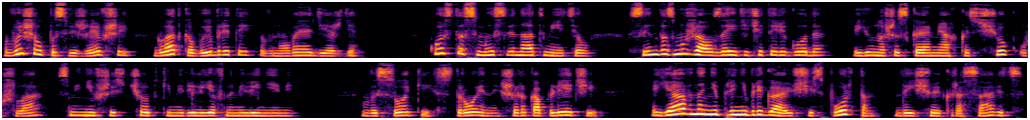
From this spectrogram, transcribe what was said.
Вышел посвежевший, гладко выбритый, в новой одежде. Коста смысленно отметил. Сын возмужал за эти четыре года. Юношеская мягкость щек ушла, сменившись четкими рельефными линиями. Высокий, стройный, широкоплечий, явно не пренебрегающий спортом, да еще и красавец.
